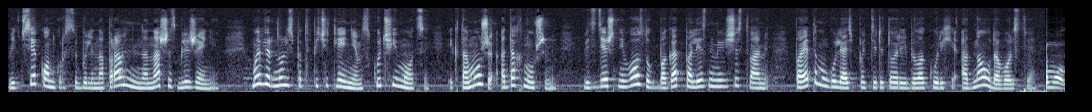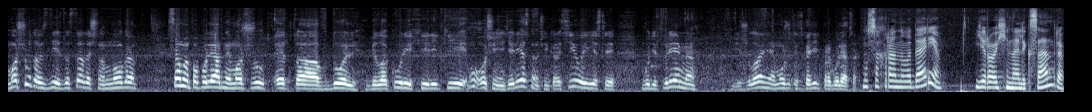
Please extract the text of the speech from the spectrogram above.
ведь все конкурсы были направлены на наше сближение. Мы вернулись под впечатлением, с кучей эмоций, и к тому же отдохнувшими, ведь здешний воздух богат полезными веществами, поэтому гулять по территории Белокурихи – одно удовольствие. Маршрутов здесь достаточно много. Самый популярный маршрут это вдоль Белокурихи реки. Ну, очень интересно, очень красивый. Если будет время и желание, можете сходить прогуляться. Мусохранова Дарья. Ерохина Александра.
